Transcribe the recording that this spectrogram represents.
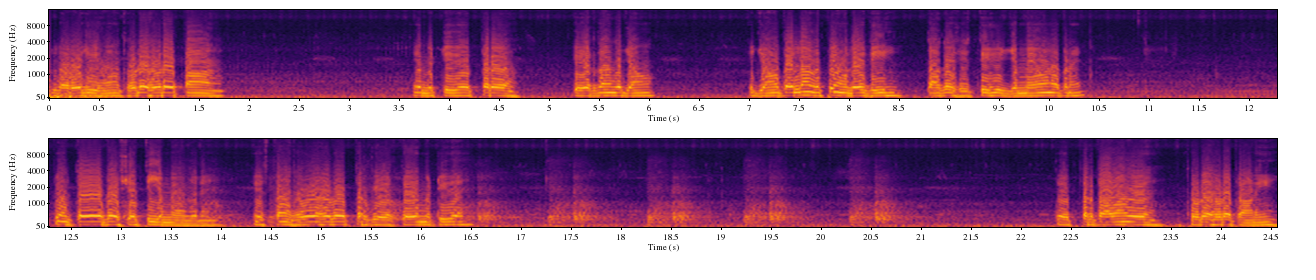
ਲਓ ਜੀ, ਹੁਣ ਥੋੜੇ ਥੋੜੇ ਆਪਾਂ ਇਹ ਮਿੱਟੀ ਦੇ ਉੱਪਰ ਫੇਰ ਦਾਂਗੇ ਜੌਂ। ਇਹ ਜੌਂ ਪਹਿਲਾਂ ਭਿਉਂ ਲਏ ਸੀ। ਤਾਂ ਕਿ ਛੇਤੀ ਜੰਮੇ ਹੋਣ ਆਪਣੇ। ਭਿਉਂਤੇ ਫਿਰ ਛੇਤੀ ਜੰਮੇ ਹੁੰਦੇ ਨੇ। ਇਸ ਤਰ੍ਹਾਂ ਥੋੜਾ ਥੋੜਾ ਉੱਪਰ ਘੇਰਤੇ ਮਿੱਟੀ ਦੇ। ਤੇ ਉੱਪਰ ਪਾਵਾਂਗੇ ਥੋੜਾ ਥੋੜਾ ਪਾਣੀ।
